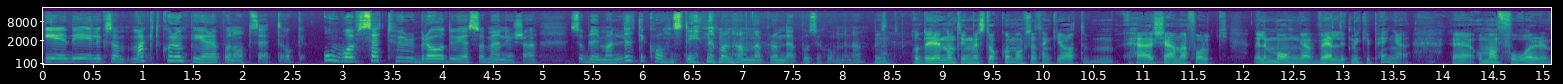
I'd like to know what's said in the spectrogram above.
Är Det är liksom, makt korrumperar på något sätt och oavsett hur bra du är som människa så blir man lite konstig när man hamnar på de där positionerna. Visst. Och det är någonting med Stockholm också tänker jag att här tjänar folk, eller många, väldigt mycket pengar. Eh, och man får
